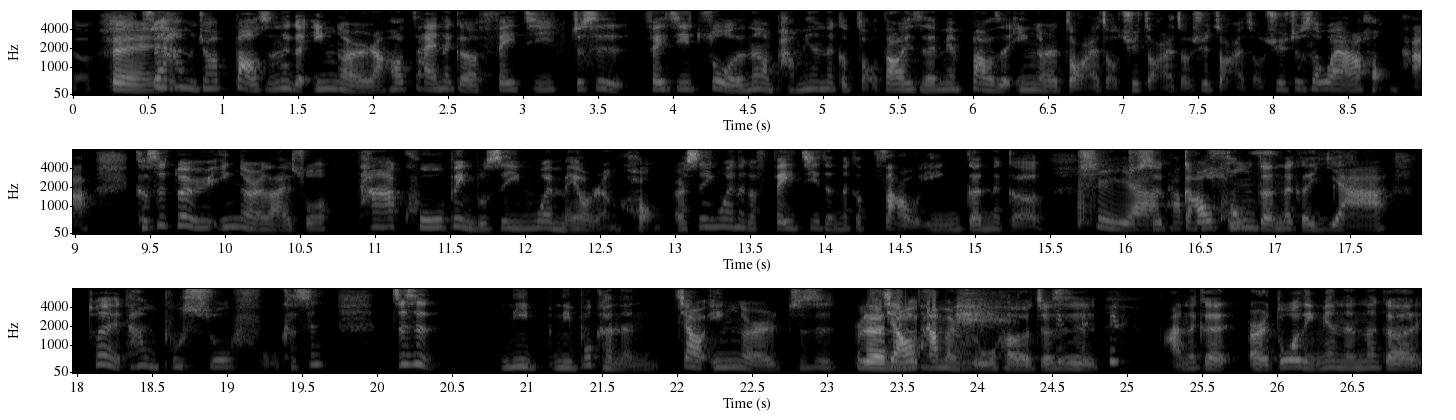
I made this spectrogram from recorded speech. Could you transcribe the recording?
了，对，所以他们就要抱着那个婴儿，然后在那个飞机就是飞机坐的那种旁边的那个走道，一直在那边抱着婴儿走来走去，走来走去，走来走去，就是为了要哄他。可是对于婴儿来说，他哭并不是因为没有人哄，而是因为那个飞机的那个噪音跟那个气压就是他不舒高空的那个牙，对他们不舒服。可是就是你你不可能叫婴儿就是教他们如何就 是把那个耳朵里面的那个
